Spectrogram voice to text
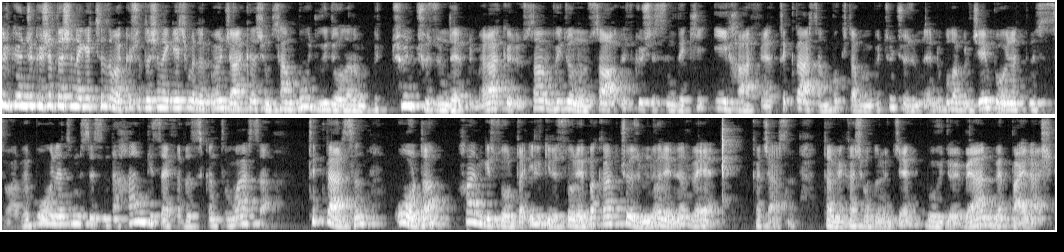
İlk önce köşe taşına geçeceğiz ama köşe taşına geçmeden önce arkadaşım sen bu videoların bütün çözümlerini merak ediyorsan videonun sağ üst köşesindeki i harfine tıklarsan bu kitabın bütün çözümlerini bulabileceğin bir oynatma listesi var. Ve bu oynatma listesinde hangi sayfada sıkıntın varsa tıklarsın. Orada hangi soruda ilgili soruya bakar çözümünü öğrenir ve kaçarsın. Tabii kaçmadan önce bu videoyu beğen ve paylaş.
